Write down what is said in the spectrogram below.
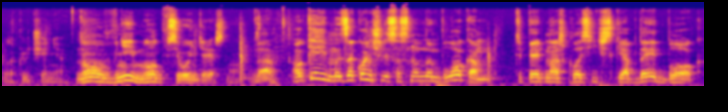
заключение. Но в ней много всего интересного. Да. Окей, мы закончили с основным блоком. Теперь наш классический апдейт-блок.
